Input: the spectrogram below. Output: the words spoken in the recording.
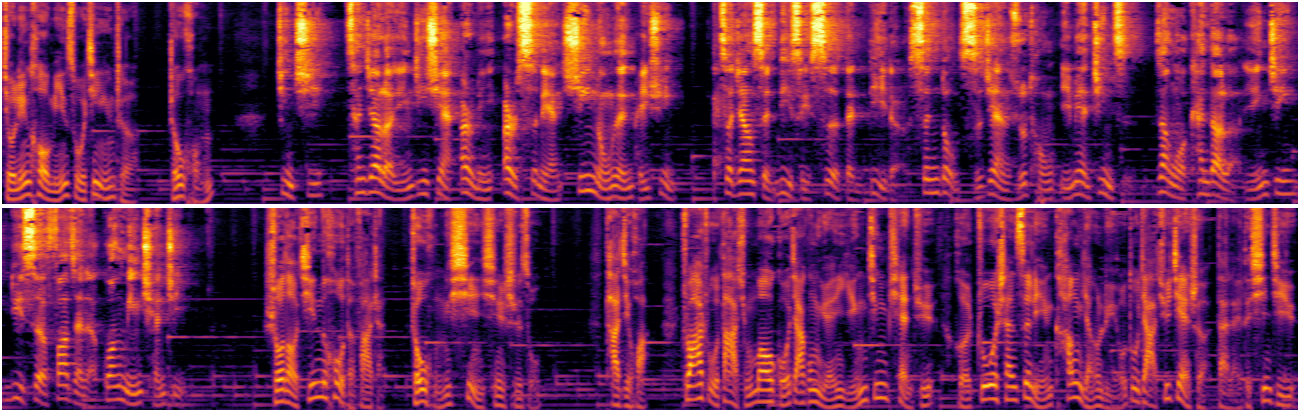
九零后民宿经营者周红。近期参加了营京县2024年新农人培训，浙江省丽水市等地的生动实践如同一面镜子，让我看到了营京绿色发展的光明前景。说到今后的发展，周红信心十足。他计划抓住大熊猫国家公园迎京片区和卓山森林康养旅游度假区建设带来的新机遇，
